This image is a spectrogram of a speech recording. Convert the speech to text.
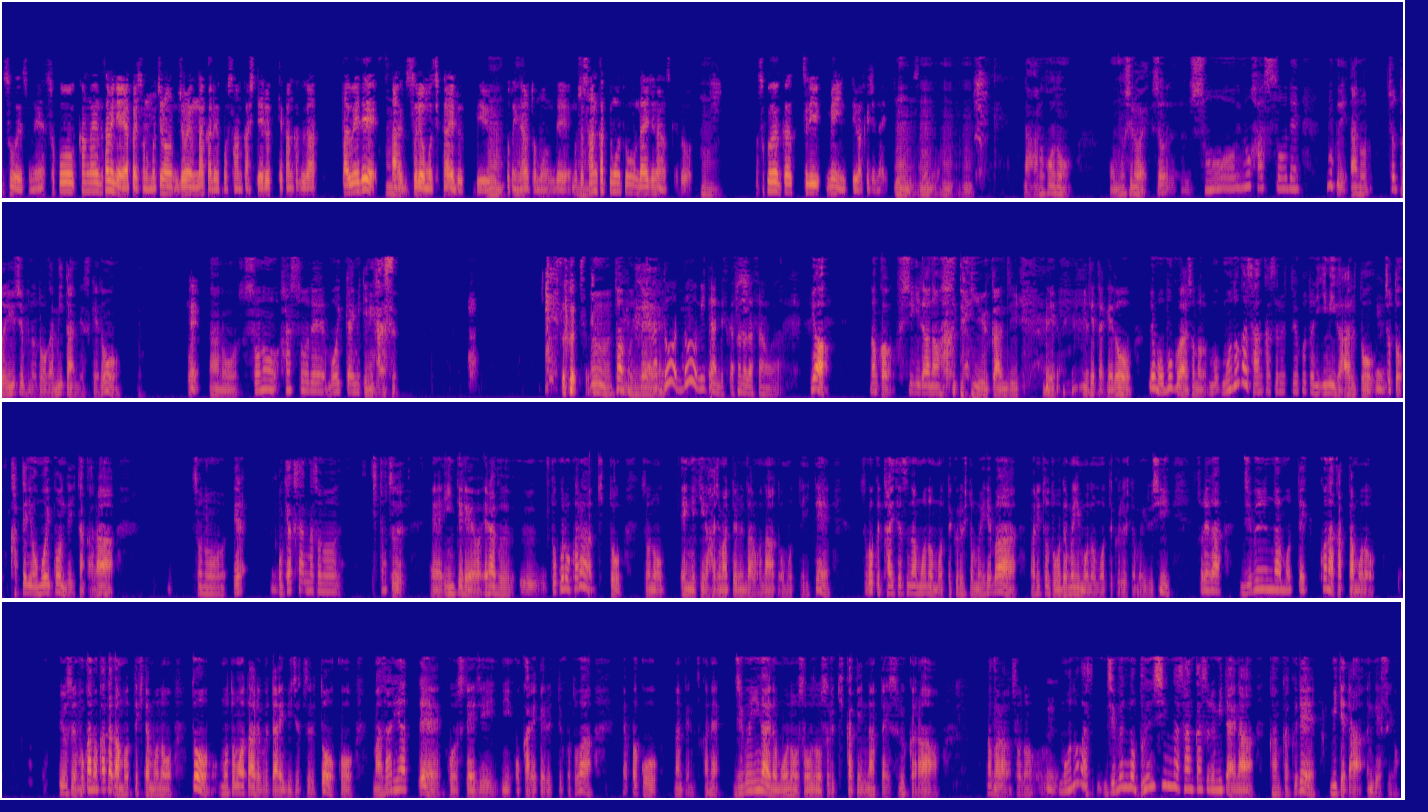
そうですね。そこを考えるためには、やっぱりそのもちろん上演の中でこう参加しているって感覚があった上で、うんあ、それを持ち帰るっていうことになると思うんで、もちろん参加ってことも大事なんですけど、うん。そこががっつりメインっていうわけじゃないってうん、うん、うんいうことですね。、うん。なるほど。面白い。そ、その発想で、僕、あの、ちょっと YouTube の動画見たんですけど、はい。あの、その発想でもう一回見てみます。そうですね。うん、多分まあね、どう、どう見たんですか、園田さんは？いや、なんか不思議だなっていう感じで見てたけど、でも僕はその、もものが参加するっていうことに意味があるとうん、ちょっと勝手に思い込んでいたから、その、えお客さんがその、一つ、えーインテリアを選ぶうところから、きっと、その演劇が始まってるんだろうなと思っていて、すごく大切なものを持ってくる人もいれば、割とどうでもいいものを持ってくる人もいるし、それが自分が持ってこなかったもの、要するに他の方が持ってきたものと、もともとある舞台美術と、こう、混ざり合って、こう、ステージに置かれてるってことは、やっぱこう、なんていうんですかね、自分以外のものを想像するきっかけになったりするから、だから、そのうん、ものが、自分の分身が参加するみたいな感覚で見てたんですよ。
